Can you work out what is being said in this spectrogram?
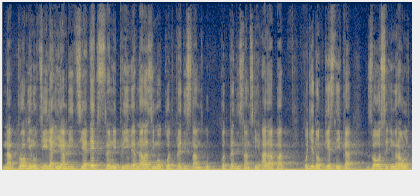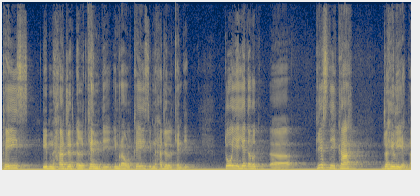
na promjenu cilja i ambicije, ekstremni primjer nalazimo kod, predislam, kod predislamskih Arapa, kod jednog pjesnika, zvao se Imraul Qais ibn Hajar el-Kendi. Imraul Qais ibn Hajar el-Kendi. To je jedan od uh, pjesnika džahilijeta,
